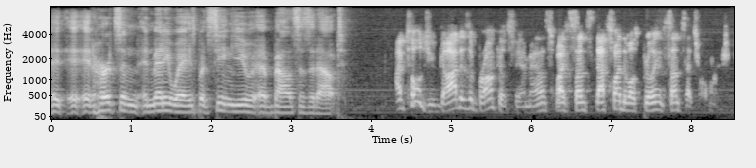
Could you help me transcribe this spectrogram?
it, it, hurts in, in many ways, but seeing you it balances it out. I've told you, God is a Broncos fan, man. That's why suns, That's why the most brilliant sunsets are orange.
